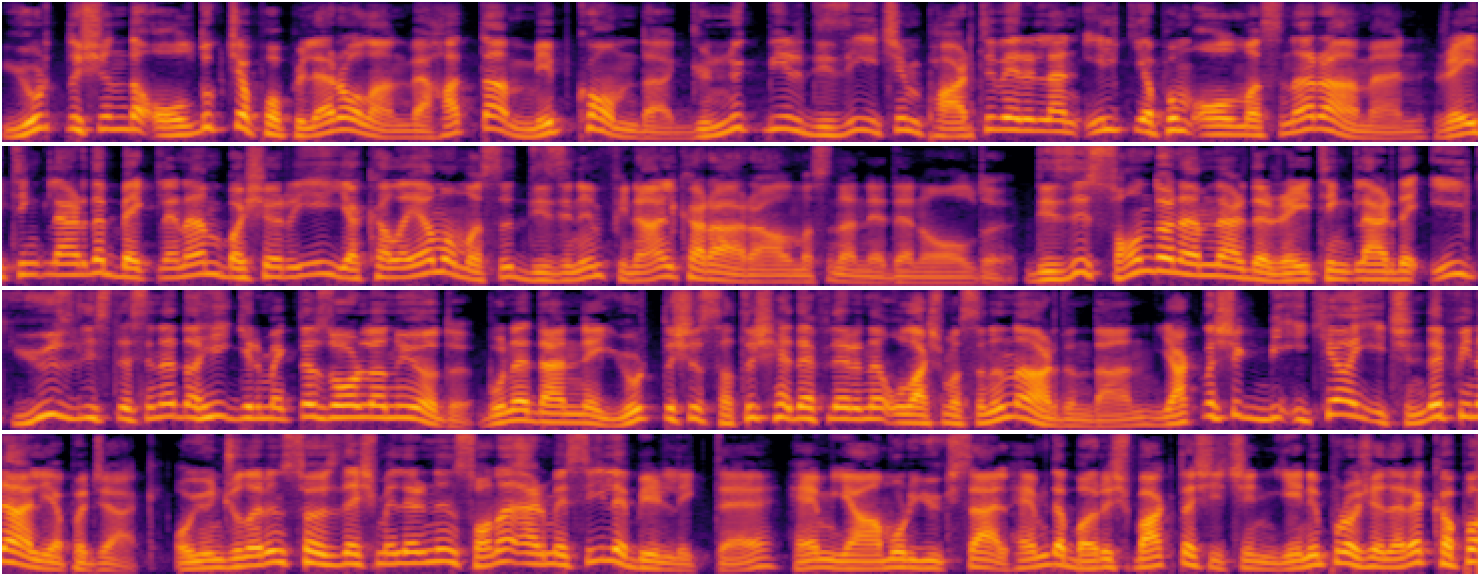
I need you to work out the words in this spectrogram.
Yurt dışında oldukça popüler olan ve hatta MIPCOM'da günlük bir dizi için parti verilen ilk yapım olmasına rağmen reytinglerde beklenen başarıyı yakalayamaması dizinin final kararı almasına neden oldu. Dizi son dönemlerde reytinglerde ilk 100 listesine dahi girmekte zorlanıyordu. Bu nedenle yurt dışı satış hedeflerine ulaşmasının ardından yaklaşık bir iki ay içinde final yapacak. Oyuncuların sözleşmelerinin sona ermesiyle birlikte hem Yağmur Yüksel hem de Barış Baktaş için yeni projelere kapı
